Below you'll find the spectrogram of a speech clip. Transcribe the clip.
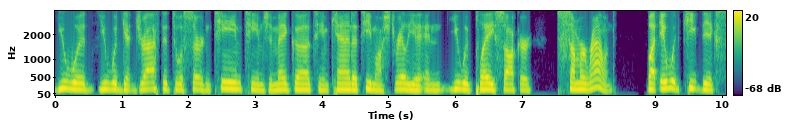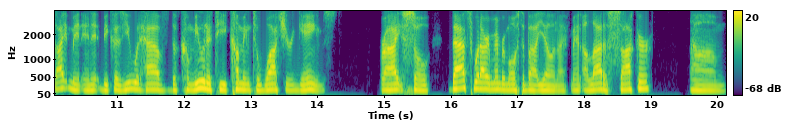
you would you would get drafted to a certain team, team Jamaica, team Canada, team Australia, and you would play soccer summer round. But it would keep the excitement in it because you would have the community coming to watch your games. Right. So that's what I remember most about Yellowknife, man. A lot of soccer. Um,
